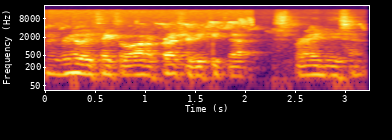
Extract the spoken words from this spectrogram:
It really takes a lot of pressure to keep that spray decent.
